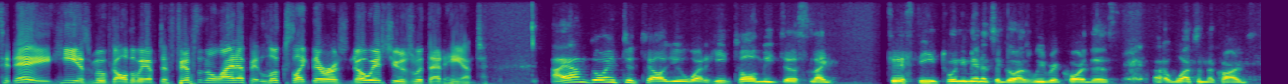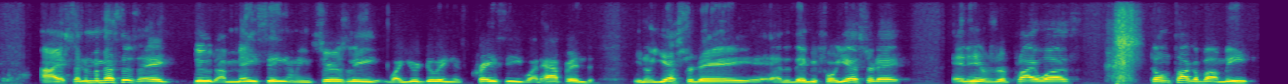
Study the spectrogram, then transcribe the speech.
today he has moved all the way up to fifth in the lineup. It looks like there is no issues with that hand. I am going to tell you what he told me just like 15, 20 minutes ago as we record this. Uh, what's in the cards? I sent him a message. Hey, dude, amazing. I mean, seriously, what you're doing is crazy. What happened, you know, yesterday, uh, the day before yesterday, and his reply was, "Don't talk about me.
